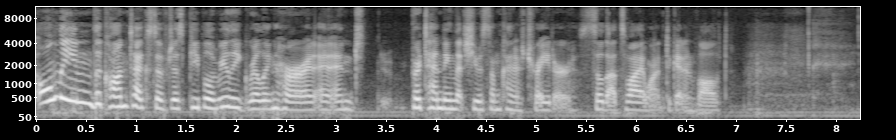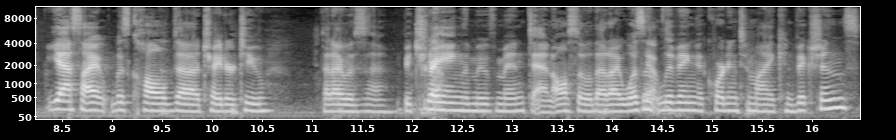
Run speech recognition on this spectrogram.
only in the context of just people really grilling her and, and pretending that she was some kind of traitor. So that's why I wanted to get involved. Yes, I was called uh, traitor too. That I was uh, betraying the movement, and also that I wasn't living according to my convictions,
